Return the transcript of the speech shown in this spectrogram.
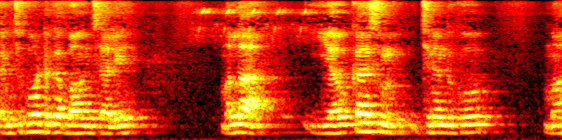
కంచుకోటగా భావించాలి. మళ్ళా ఈ అవకాశం ఇచ్చినందుకు మా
